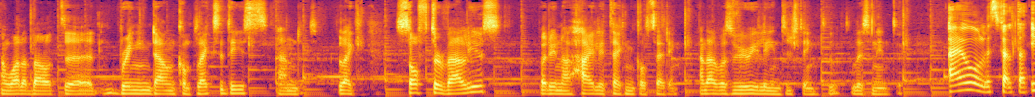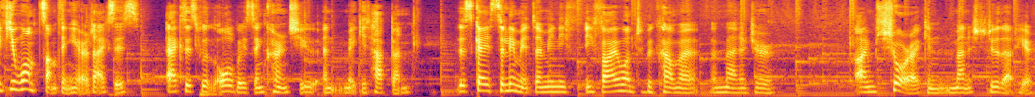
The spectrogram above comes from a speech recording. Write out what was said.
And what about uh, bringing down complexities and like softer values but in a highly technical setting. And that was really interesting to listen into. I always felt that if you want something here at Axis, Axis will always encourage you and make it happen. The sky is the limit. I mean, if, if I want to become a, a manager, I'm sure I can manage to do that here.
